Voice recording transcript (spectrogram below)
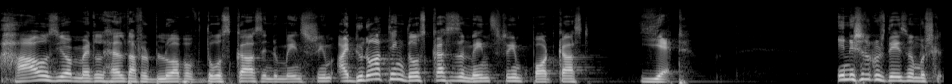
how's your mental health after blow up of those casts into mainstream? I do not think those casts is a mainstream podcast yet. Initial कुछ डेज में मुश्किल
